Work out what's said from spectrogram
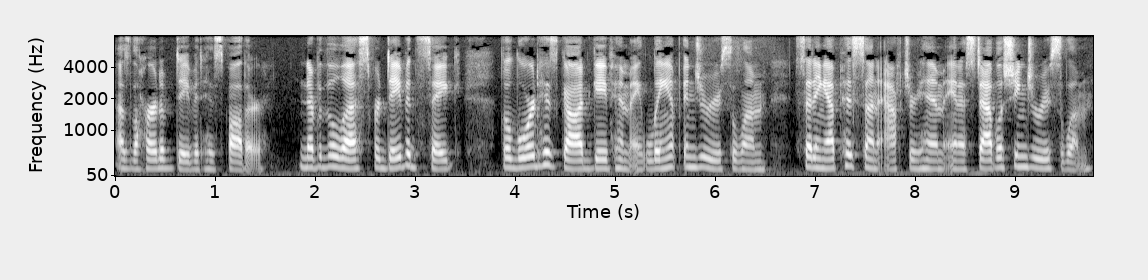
as the heart of David his father. Nevertheless, for David's sake, the Lord his God gave him a lamp in Jerusalem setting up his son after him and establishing Jerusalem,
